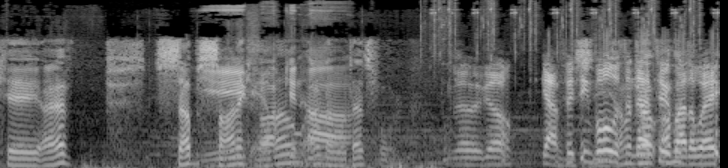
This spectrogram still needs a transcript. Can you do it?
Okay, I have subsonic Ye ammo. I don't know ah. what that's for. There we go. Got 15 see. bullets I'ma in that too, I'ma- by the way.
